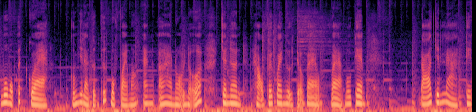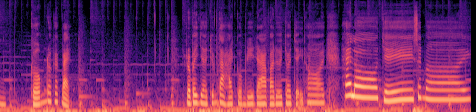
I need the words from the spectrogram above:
mua một ít quà cũng như là thưởng thức một vài món ăn ở Hà Nội nữa. Cho nên, Hậu phải quay ngược trở vào và mua kem. Đó chính là kem cớm đó các bạn. Rồi bây giờ chúng ta hãy cùng đi ra và đưa cho chị thôi. Hello, chị, xin mời.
